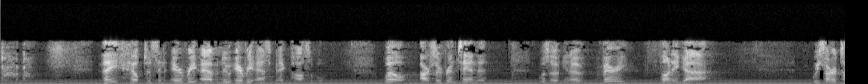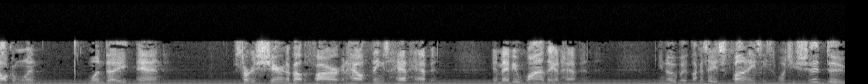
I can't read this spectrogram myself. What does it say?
they helped us in every avenue, every aspect possible. Well, our superintendent was a, you know, very funny guy. We started talking one one day and started sharing about the fire and how things had happened and maybe why they had happened. You know, but like I said, it's funny. He said, What you should do,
